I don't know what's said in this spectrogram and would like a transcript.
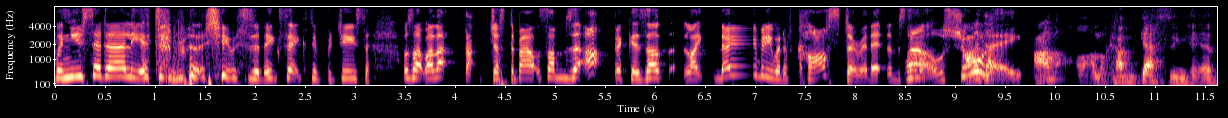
when you said earlier, Deborah, that she was an executive producer, I was like, well, that that just about sums it up because uh, like nobody would have cast her in it themselves, well, surely. I'm, oh, look, I'm guessing here,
